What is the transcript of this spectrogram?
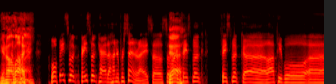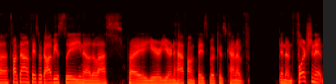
You're not I'm lying. Well, Facebook Facebook had 100%, right? So so Yeah. like Facebook Facebook uh, a lot of people uh, talk down on Facebook. Obviously, you know, the last probably year, year and a half on Facebook has kind of been unfortunate,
